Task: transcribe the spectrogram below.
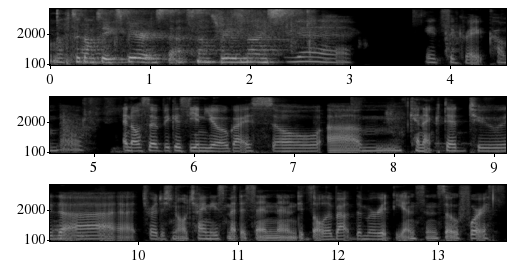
i'd love to come to experience that. Sounds really nice. Yeah. It's a great combo. And also because yin yoga is so um, connected to the traditional chinese medicine and it's all about the meridians and so forth.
